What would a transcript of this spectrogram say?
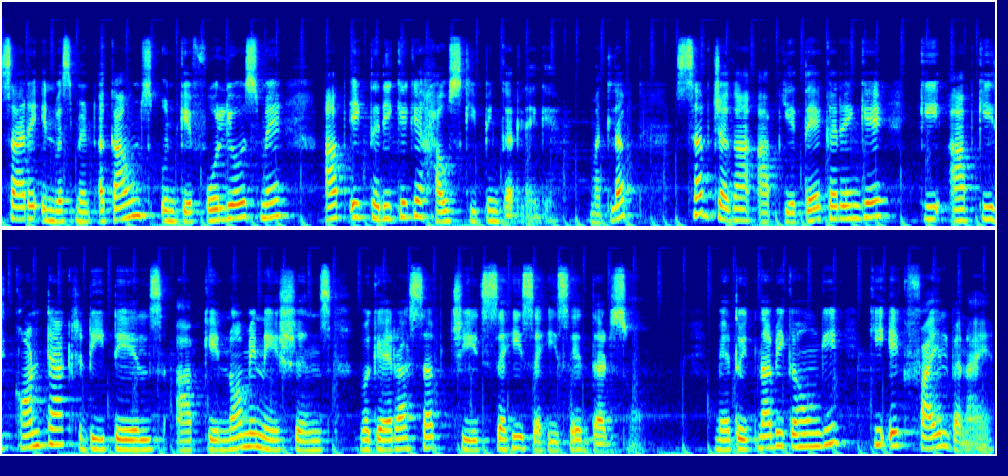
सारे इन्वेस्टमेंट अकाउंट्स उनके फोलियोज में आप एक तरीके के हाउस कीपिंग कर लेंगे। मतलब सब जगह आप ये तय करेंगे कि आपकी कॉन्टैक्ट डिटेल्स आपके नॉमिनेशंस वगैरह सब चीज़ सही सही से दर्ज हों। मैं तो इतना भी कहूँगी कि एक फ़ाइल बनाएँ,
